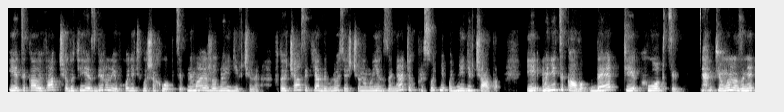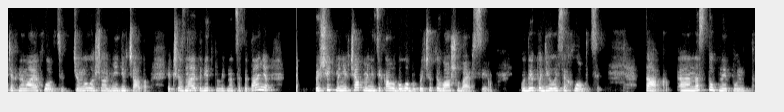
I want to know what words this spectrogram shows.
І цікавий факт, що до тієї збірної входять лише хлопці, немає жодної дівчини. В той час, як я дивлюся, що на моїх заняттях присутні одні дівчата. І мені цікаво, де ті хлопці? Чому на заняттях немає хлопців? Чому лише одні дівчата? Якщо знаєте відповідь на це питання, пишіть мені в чат, мені цікаво було би почути вашу версію куди поділися хлопці. Так, е, наступний пункт.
